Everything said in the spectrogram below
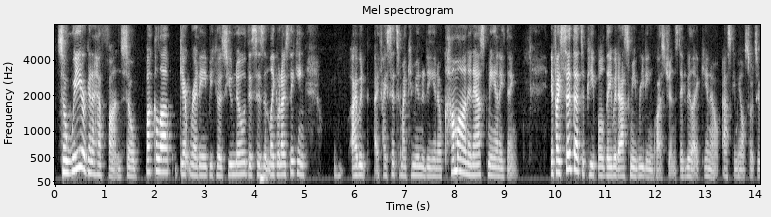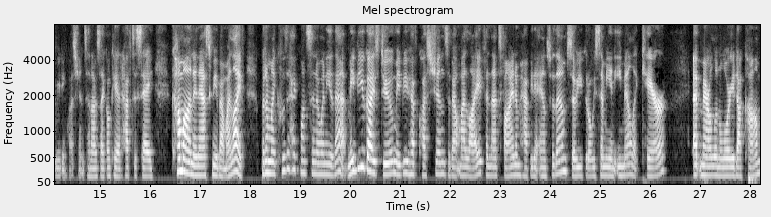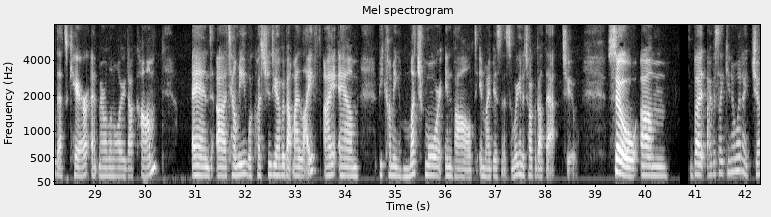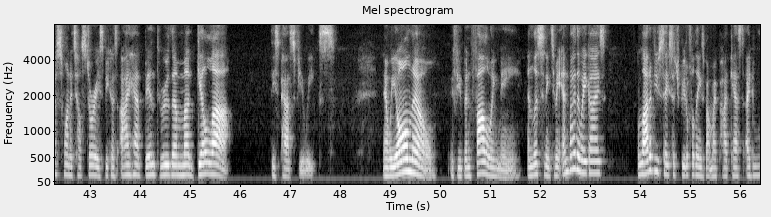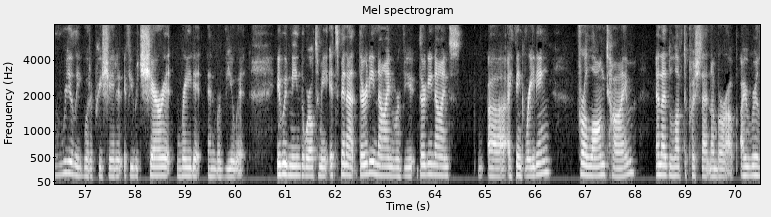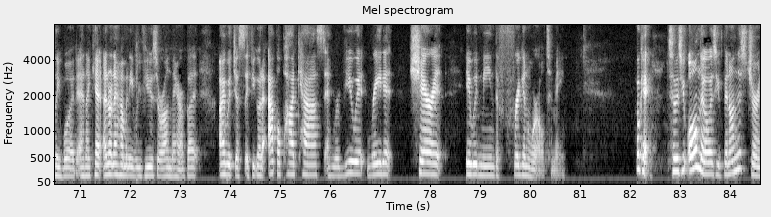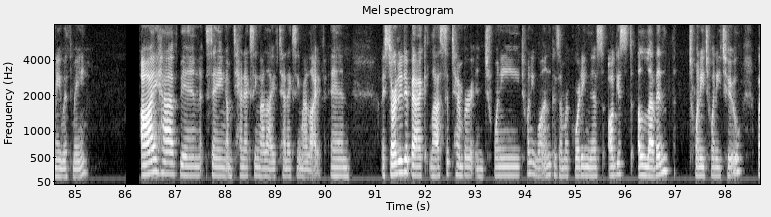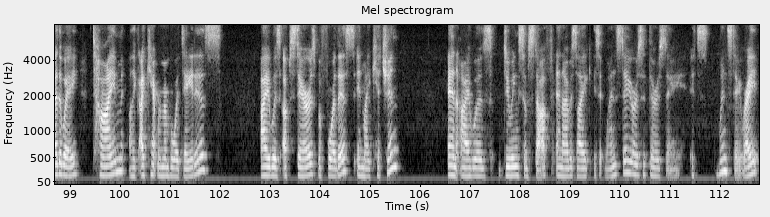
So we are going to have fun. So buckle up, get ready because you know this isn't like when I was thinking I would if I said to my community, you know, come on and ask me anything if I said that to people, they would ask me reading questions. They'd be like, you know, asking me all sorts of reading questions. And I was like, okay, I'd have to say, come on and ask me about my life. But I'm like, who the heck wants to know any of that? Maybe you guys do. Maybe you have questions about my life, and that's fine. I'm happy to answer them. So you could always send me an email at care at marilynalauria.com. That's care at marilynalauria.com. And uh, tell me what questions you have about my life. I am becoming much more involved in my business. And we're going to talk about that too. So, um, but I was like, you know what? I just want to tell stories because I have been through the Megillah these past few weeks. Now, we all know if you've been following me and listening to me, and by the way, guys, a lot of you say such beautiful things about my podcast. I'd really would appreciate it if you would share it, rate it, and review it. It would mean the world to me. It's been at 39 review, 39, uh, I think, rating for a long time and I'd love to push that number up. I really would. And I can't I don't know how many reviews are on there, but I would just if you go to Apple Podcast and review it, rate it, share it, it would mean the friggin' world to me. Okay, so as you all know, as you've been on this journey with me, I have been saying I'm 10xing my life, 10xing my life. And I started it back last September in 2021 because I'm recording this August 11th 2022. By the way, time, like I can't remember what day it is. I was upstairs before this in my kitchen and I was doing some stuff and I was like, is it Wednesday or is it Thursday? It's Wednesday, right?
